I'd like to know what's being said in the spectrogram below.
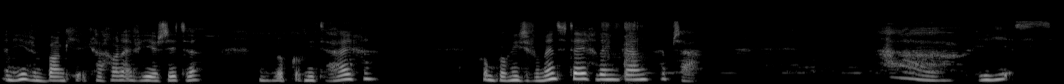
En hier is een bankje. Ik ga gewoon even hier zitten. Dan loop ik ook niet te hijgen. Kom ik ook niet zoveel mensen tegen, denk ik aan. Hupsa. Ah, yes.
